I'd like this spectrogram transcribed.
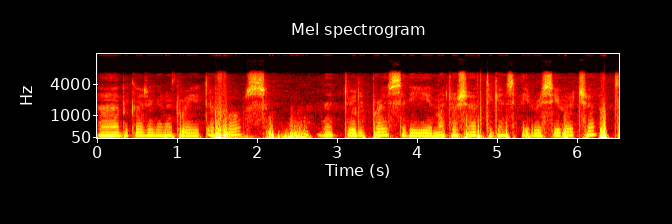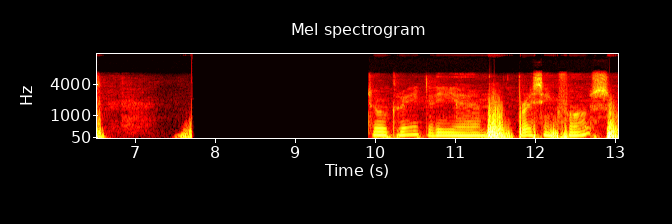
uh, because we're gonna create a force that will press the motor shaft against the receiver shaft to create the um, pressing force. Uh,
